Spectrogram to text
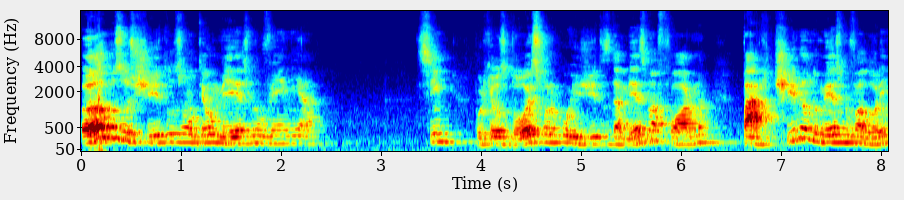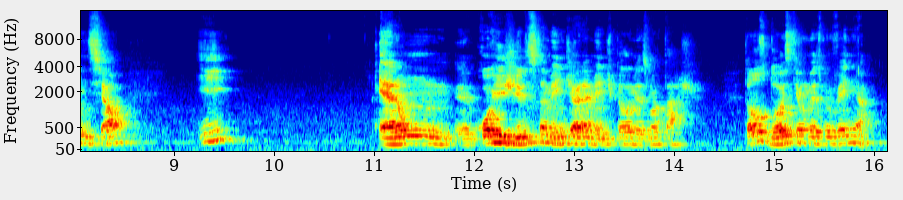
ambos os títulos vão ter o mesmo VNA. Sim, porque os dois foram corrigidos da mesma forma, partiram do mesmo valor inicial e eram eh, corrigidos também diariamente pela mesma taxa. Então os dois têm o mesmo VNA.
